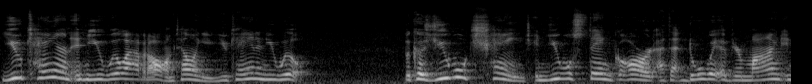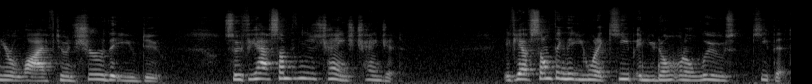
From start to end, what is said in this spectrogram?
You can and you will have it all. I'm telling you, you can and you will because you will change and you will stand guard at that doorway of your mind and your life to ensure that you do. So if you have something to change, change it. If you have something that you want to keep and you don't want to lose, keep it.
